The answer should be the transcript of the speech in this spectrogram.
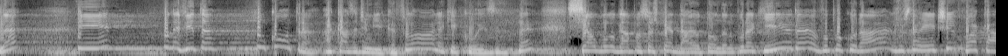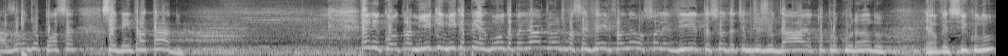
né? E o levita encontra a casa de Mica. Fala, olha que coisa, né? Se há algum lugar para se hospedar, eu estou andando por aqui, né? eu vou procurar justamente uma casa onde eu possa ser bem tratado. Ele encontra Mica e Mica pergunta para ele: ah, de onde você veio? Ele fala: Não, eu sou levita, sou da tribo de Judá, eu estou procurando. É o versículo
